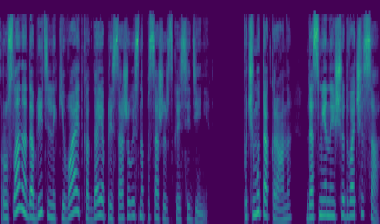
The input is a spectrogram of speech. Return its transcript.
Руслан одобрительно кивает, когда я присаживаюсь на пассажирское сиденье. «Почему так рано? До смены еще два часа?»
